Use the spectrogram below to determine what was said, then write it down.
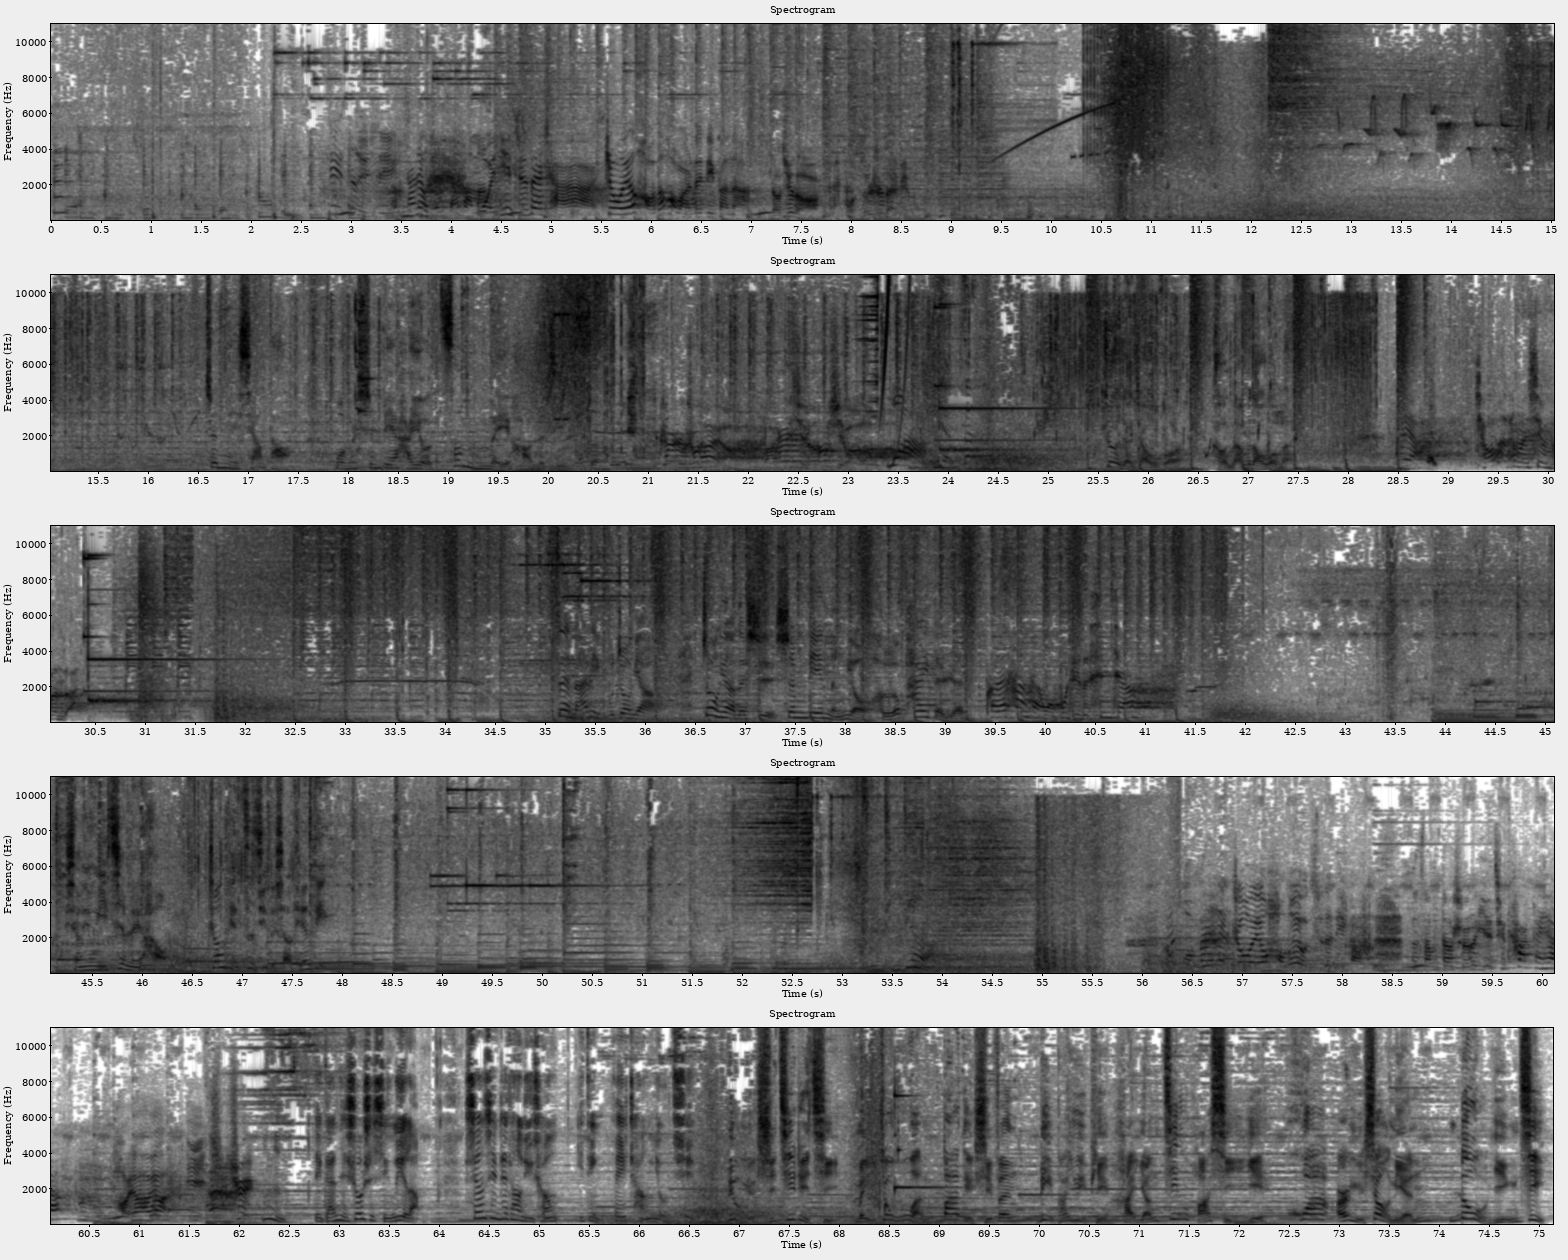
这次旅行，大家有什么想法吗？我一直在查，周围有好多好玩的地方呢。想去哪儿？我随时待命。真没想到，我们身边还有这么美好的景色。看着出太阳，把该洗的都洗完了。哇，点赞！这点家务活可难不倒我们。兴奋的！在哪里不重要，重要的是身边能有合拍的人。快来看看我布置的新家。想用一切美好，装点自己的小天地。有好多有趣的地方，那咱们到时候也去看看呀。嗯，好呀好呀，一起去。嗯，得赶紧收拾行李了。相信这趟旅程一定非常有趣。六月十七日起，每周五晚八点十分，力白玉品海洋精华洗衣液《花儿与少年》露营记。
